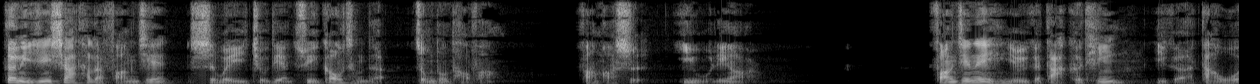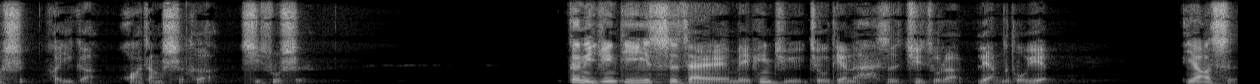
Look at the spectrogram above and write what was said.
邓丽君下榻的房间是位于酒店最高层的总统套房，房号是一五零二。房间内有一个大客厅、一个大卧室和一个化妆室和洗漱室。邓丽君第一次在美品局酒店呢是居住了两个多月，第二次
